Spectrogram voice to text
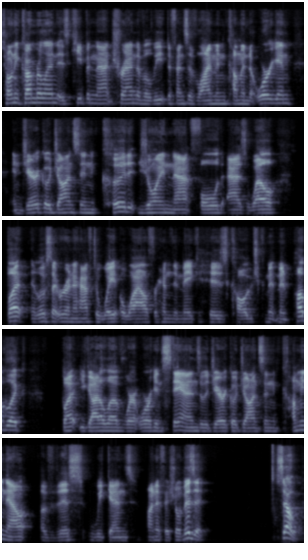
Tony Cumberland is keeping that trend of elite defensive linemen coming to Oregon, and Jericho Johnson could join that fold as well. but it looks like we're going to have to wait a while for him to make his college commitment public. But you got to love where Oregon stands with Jericho Johnson coming out of this weekend's unofficial visit. So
